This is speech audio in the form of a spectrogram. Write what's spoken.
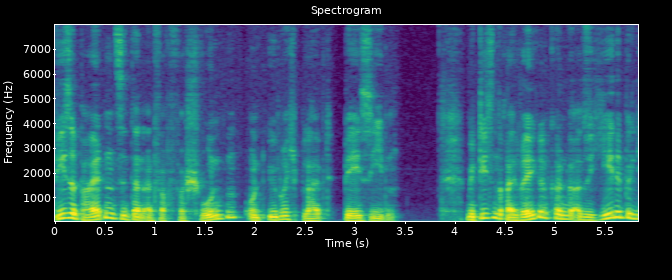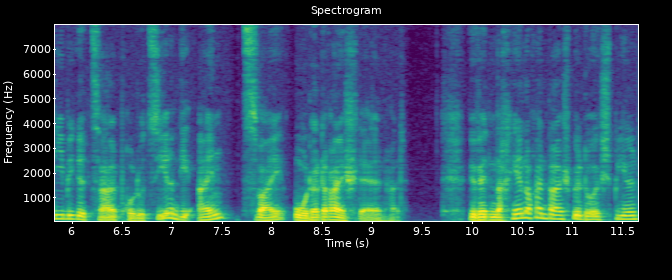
Diese beiden sind dann einfach verschwunden und übrig bleibt B7. Mit diesen drei Regeln können wir also jede beliebige Zahl produzieren, die ein, zwei oder drei Stellen hat. Wir werden nachher noch ein Beispiel durchspielen,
